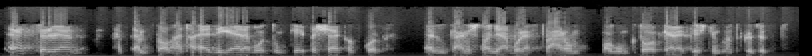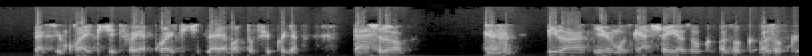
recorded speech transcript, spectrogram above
egyszerűen, hát nem tudom, hát ha eddig erre voltunk képesek, akkor ezután is nagyjából ezt várom magunktól. Kelet és nyugat között leszünk. Hol egy kicsit följebb, hol egy kicsit lejjebb, attól függ, hogy a társadalom pillanatnyi önmozgásai azok, azok, azok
